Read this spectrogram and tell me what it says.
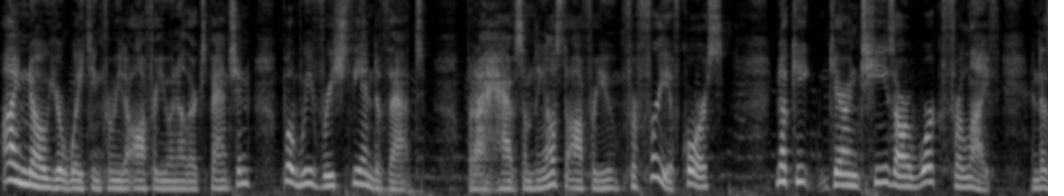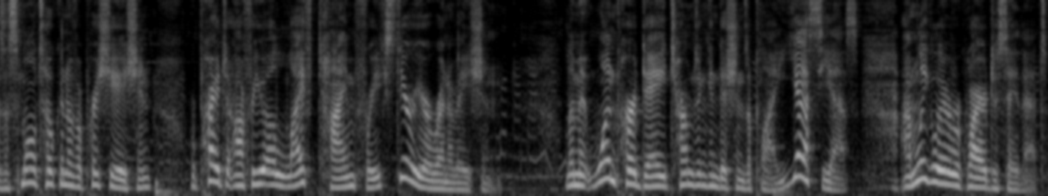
I know you're waiting for me to offer you another expansion, but we've reached the end of that. But I have something else to offer you, for free, of course. Nook Inc. guarantees our work for life, and as a small token of appreciation, we're proud to offer you a lifetime free exterior renovation. Limit one per day, terms and conditions apply. Yes, yes, I'm legally required to say that.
